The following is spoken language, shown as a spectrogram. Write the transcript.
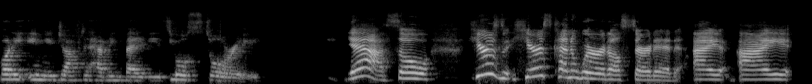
body image after having babies, your story? Yeah. So here's here's kind of where it all started. I I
